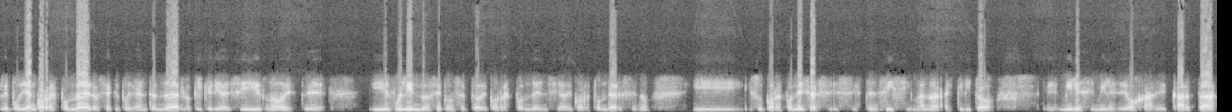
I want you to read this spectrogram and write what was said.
le podían corresponder, o sea, que podían entender lo que él quería decir, ¿no? Este, y es muy lindo ese concepto de correspondencia, de corresponderse, ¿no? Y, y su correspondencia es, es extensísima, ¿no? Ha escrito eh, miles y miles de hojas de carta,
